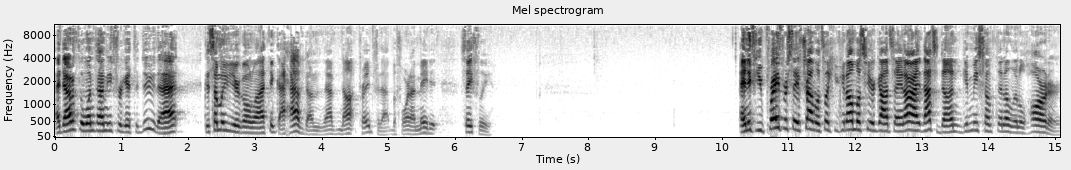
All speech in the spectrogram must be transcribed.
I doubt if the one time you forget to do that, because some of you are going, well, I think I have done, I've not prayed for that before, and I made it safely. And if you pray for safe travel, it's like you can almost hear God saying, All right, that's done. Give me something a little harder.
